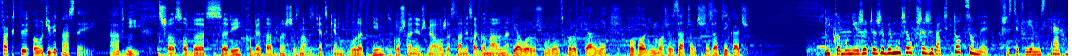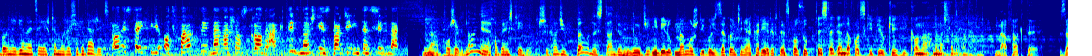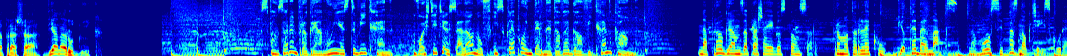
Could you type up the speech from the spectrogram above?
Fakty o 19, a w nich Trzy osoby z Syrii, kobieta, mężczyzna z dzieckiem dwuletnim. Zgłoszenie brzmiało, że stan jest agonalny. Białoruś, mówiąc kolokwialnie, powoli może zacząć się zatykać. Nikomu nie życzę, żeby musiał przeżywać to, co my. Wszyscy czujemy strach, bo nie wiemy, co jeszcze może się wydarzyć. On jest w tej chwili otwarty na naszą stronę. Aktywność jest bardziej intensywna. Na pożegnanie Fabiańskiego przychodzi pełny stadion ludzi. Niewielu ma możliwość zakończenia kariery w ten sposób. To jest legenda polskiej piłki, ikona do naśladowania. na fakty zaprasza Diana Rudnik. Sponsorem programu jest Witchen, właściciel salonów i sklepu internetowego witchen.com. Na program zaprasza jego sponsor. Promotor leku Biotebal Max. Na włosy, paznokcie i skórę.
